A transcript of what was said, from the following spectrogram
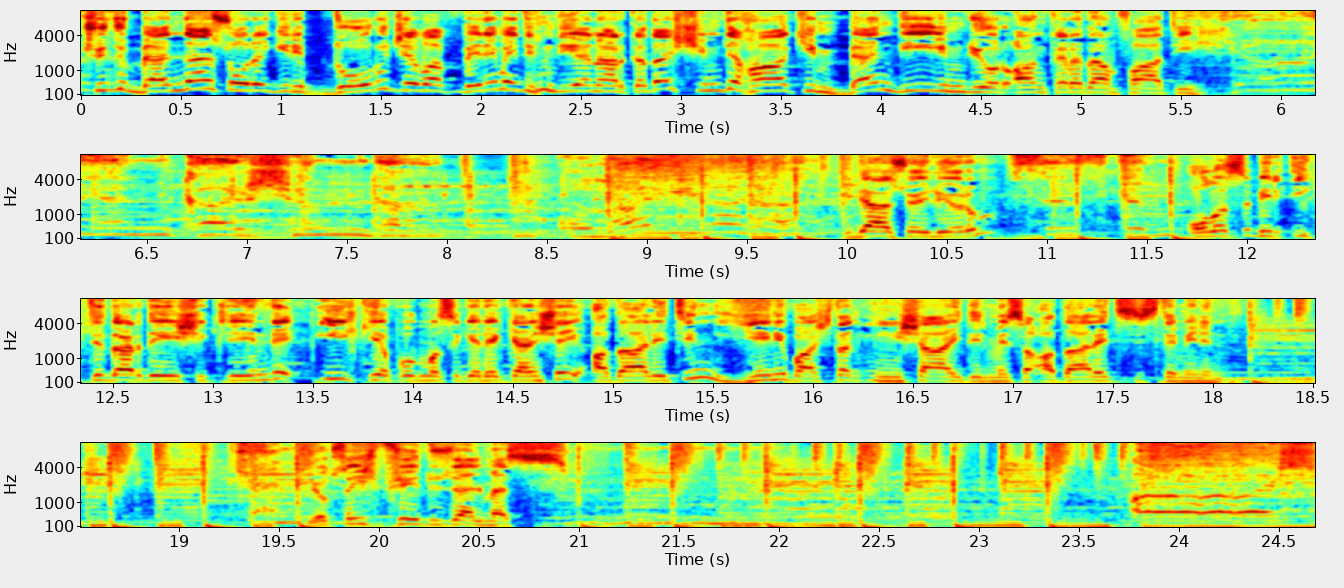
Çünkü benden sonra girip doğru cevap veremedim diyen arkadaş şimdi hakim ben değilim diyor Ankara'dan Fatih. Bir daha söylüyorum. Olası bir iktidar değişikliğinde ilk yapılması gereken şey adaletin yeni baştan inşa edilmesi, adalet sisteminin. Yoksa hiçbir şey düzelmez. Aşk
